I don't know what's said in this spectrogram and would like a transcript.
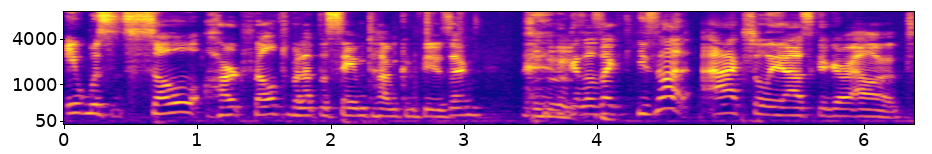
it was so heartfelt, but at the same time confusing. because I was like, he's not actually asking her out,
